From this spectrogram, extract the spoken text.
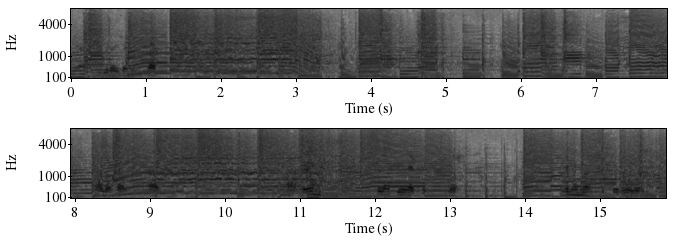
Biraz daha ver aşağı koyup sonunda bir arabanın kanına gelsin. Bak ya, viraja bak. Al bakalım. Al. Ha, ön sürekli yakın. Bununla çok olur. Nereye?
